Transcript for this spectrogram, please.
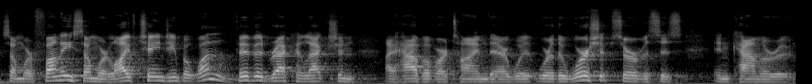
some were funny, some were life changing, but one vivid recollection I have of our time there were the worship services in Cameroon.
